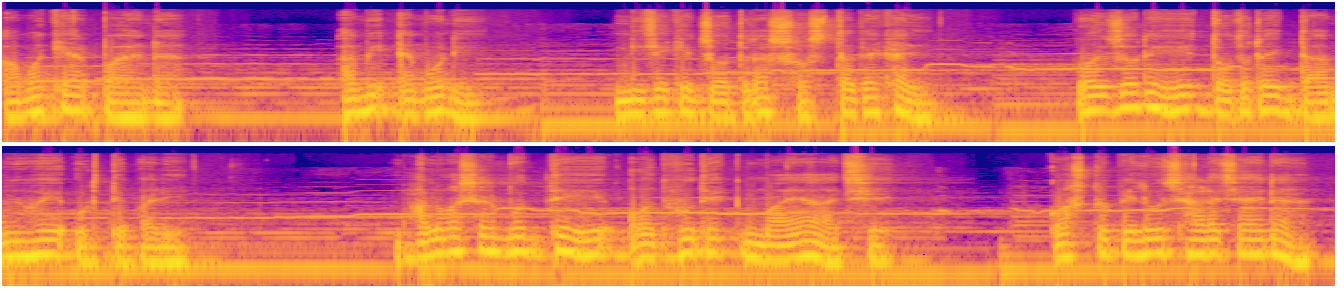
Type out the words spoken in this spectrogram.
আমাকে আর পায় না। আমি এমনই নিজেকে যতটা সস্তা দেখাই, প্রয়োজনে ততটাই দামি হয়ে উঠতে পারি। ভালোবাসার মধ্যে অদ্ভুত এক মায়া আছে। কষ্ট পেলেও ছাড়া চায় না।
